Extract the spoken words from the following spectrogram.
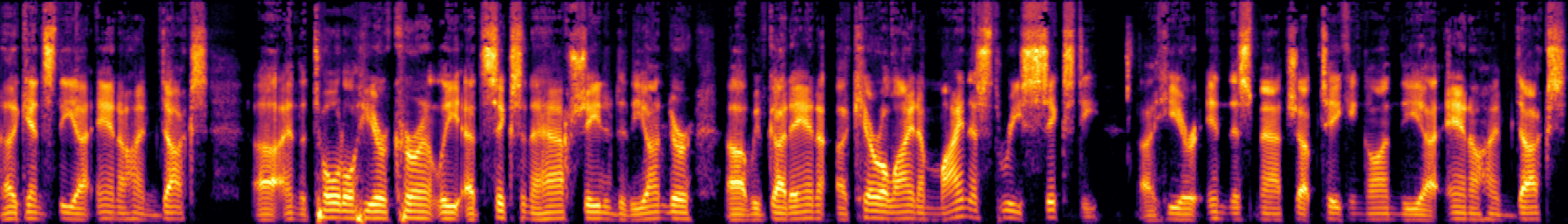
against the uh, Anaheim Ducks. and the total here currently at six and a half, shaded to the under. we've got Anna, Carolina minus 360 here in this matchup, taking on the Anaheim Ducks.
